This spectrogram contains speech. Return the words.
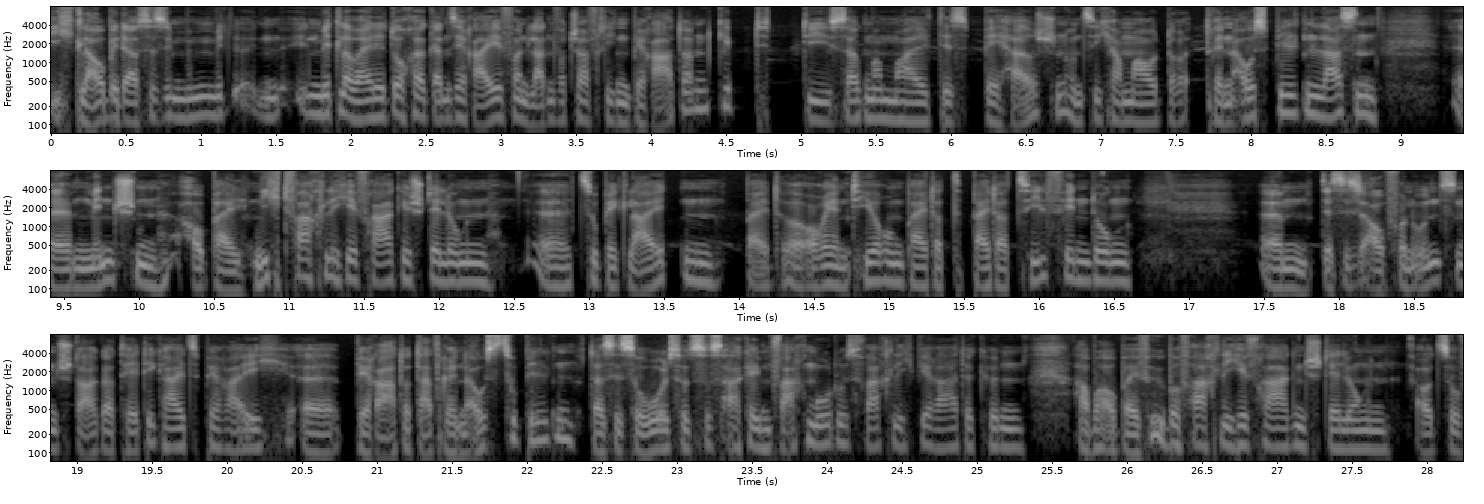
ich glaube, dass es in, in, in mittlerweile doch eine ganze Reihe von landwirtschaftlichen Beratern gibt, die, sagen wir mal, das beherrschen und sich haben auch drin ausbilden lassen, äh, Menschen auch bei nichtfachliche Fragestellungen äh, zu begleiten, bei der Orientierung, bei der, bei der Zielfindung. Ähm, das ist auch von uns ein starker Tätigkeitsbereich, äh, Berater darin auszubilden, dass sie sowohl sozusagen im Fachmodus fachlich beraten können, aber auch bei überfachliche Fragestellungen, auch zu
